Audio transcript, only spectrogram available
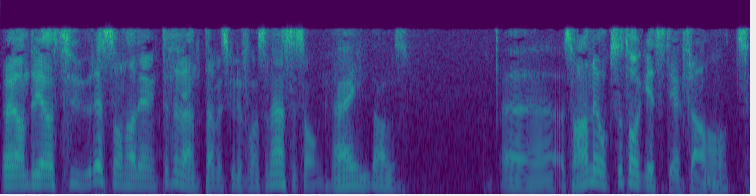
Eh, Andreas Turesson hade jag inte förväntat mig skulle få en sån här säsong. Nej, inte alls. Eh, så han har också tagit ett steg framåt.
